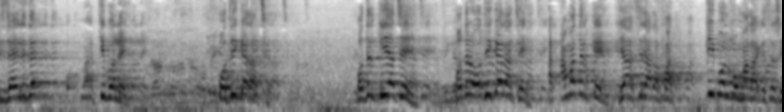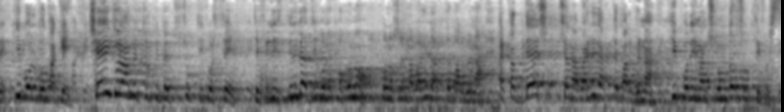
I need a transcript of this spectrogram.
ইসরায়েলিদের, কি বলে? অধিকার আছে। ওদের কি আছে? ওদের অধিকার আছে। আর আমাদেরকে ইয়াসির আরাফাত কি বলব মারা গেছে সে? কি বলব তাকে? সেই গোলামের চুক্তিতে চুক্তি করছে যে ফিলিস্তিনিরা জীবনে কখনো কোনো সেনাবাহিনী রাখতে পারবে না। একটা দেশ সেনাবাহিনী রাখতে পারবে না। কি পরিমাণ সুন্দর চুক্তি করছে।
